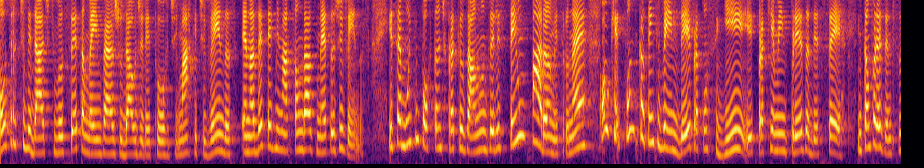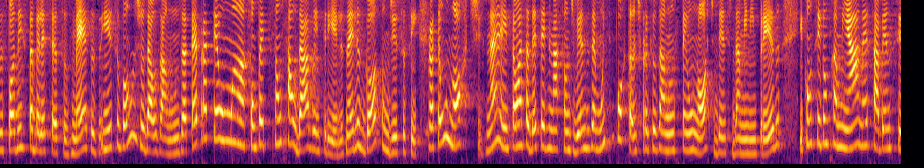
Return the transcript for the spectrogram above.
Outra atividade que você também vai ajudar o diretor de marketing e vendas é na determinação das metas de vendas. Isso é muito importante para que os alunos eles tenham um parâmetro, né? Qual que, quanto que eu tenho que vender para conseguir, para que a minha empresa dê certo? Então, por exemplo, vocês podem estabelecer essas metas e isso vão ajudar os alunos até para ter uma competição saudável entre eles, né? Eles gostam disso assim, para ter um norte, né? Então, essa determinação de vendas é muito importante para que os alunos tenham um norte dentro da mini empresa e consigam caminhar, né? Sabendo se,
